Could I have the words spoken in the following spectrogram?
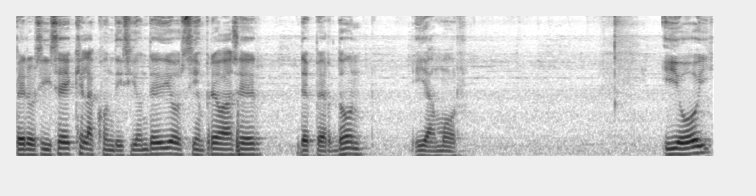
pero sí sé que la condición de Dios siempre va a ser de perdón y amor. Y hoy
